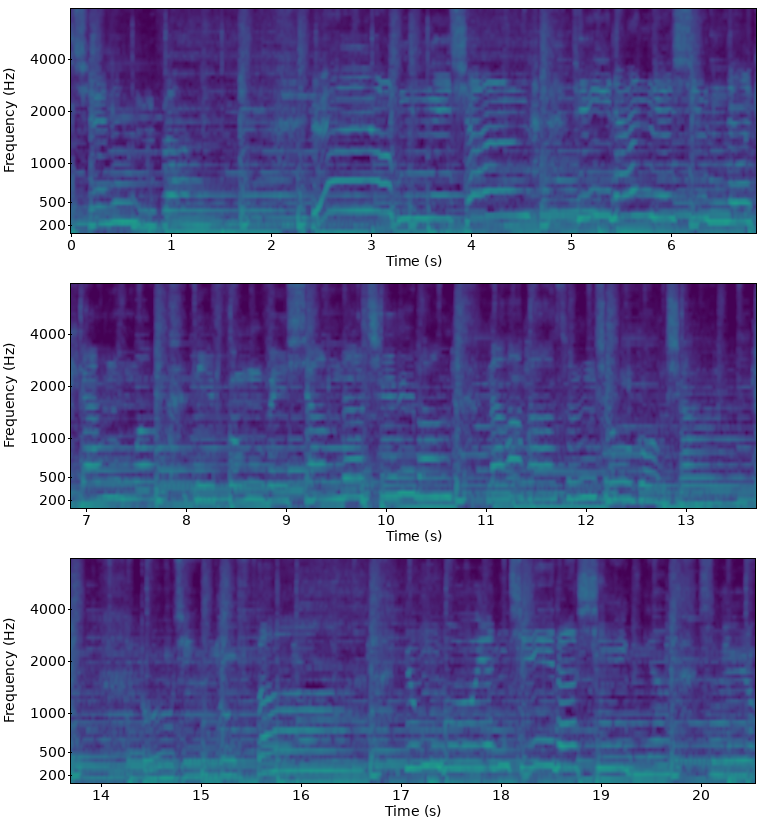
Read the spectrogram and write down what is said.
前方。越用一枪，替代野心的渴望，逆风飞翔的翅膀，哪怕曾受过伤。不惊不慌，永不言弃的信仰，似有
